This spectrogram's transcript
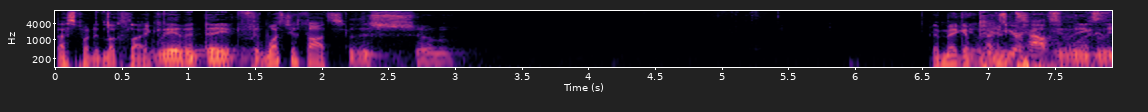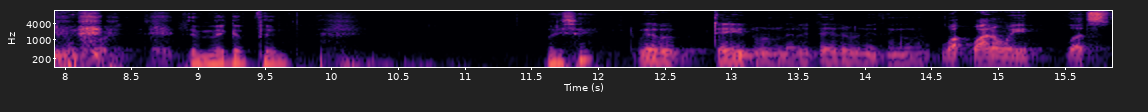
that's what it looks like. We have a date for. What's your thoughts? For this, um, The mega illegally- pint. your house Illegally arrest? recorded. The mega pint. What do you say? Do we have a date or a metadata or anything on that? Why why don't we, let's,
